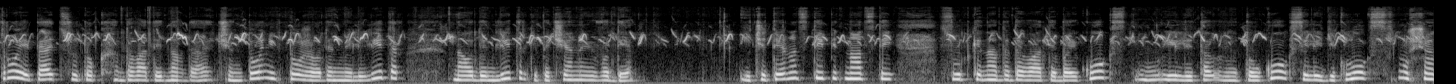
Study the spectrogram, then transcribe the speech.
троє-п'ять суток давати треба чинтонік, теж 1 мл на 1 літр кипяченої води. І 14-15 сутки треба давати байкокс, ну, ілі толкокс, ілі діклокс. Ну, що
